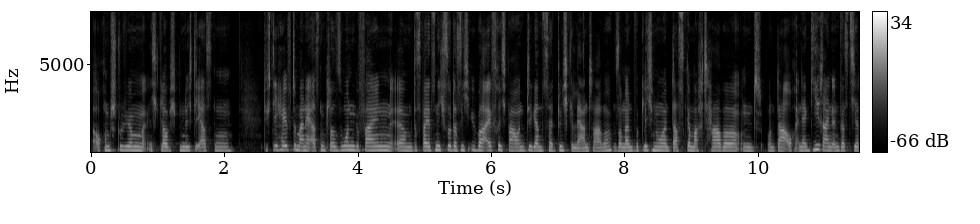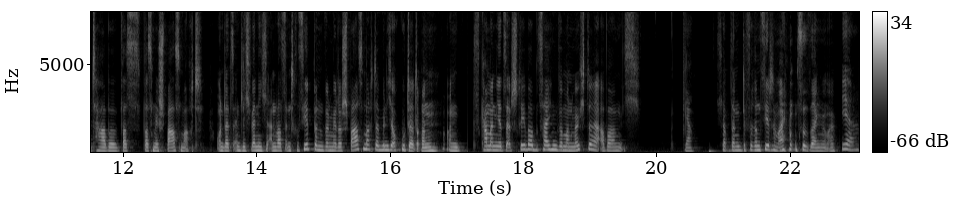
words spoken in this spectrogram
auch im Studium, ich glaube, ich bin durch die ersten durch die Hälfte meiner ersten Klausuren gefallen. Ähm, das war jetzt nicht so, dass ich übereifrig war und die ganze Zeit durchgelernt habe, sondern wirklich nur das gemacht habe und, und da auch Energie rein investiert habe, was, was mir Spaß macht. Und letztendlich, wenn ich an was interessiert bin, wenn mir das Spaß macht, dann bin ich auch gut da drin. Und das kann man jetzt als Streber bezeichnen, wenn man möchte, aber ich, ja, ich habe dann differenzierte Meinung zu sagen wir mal. Ja,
